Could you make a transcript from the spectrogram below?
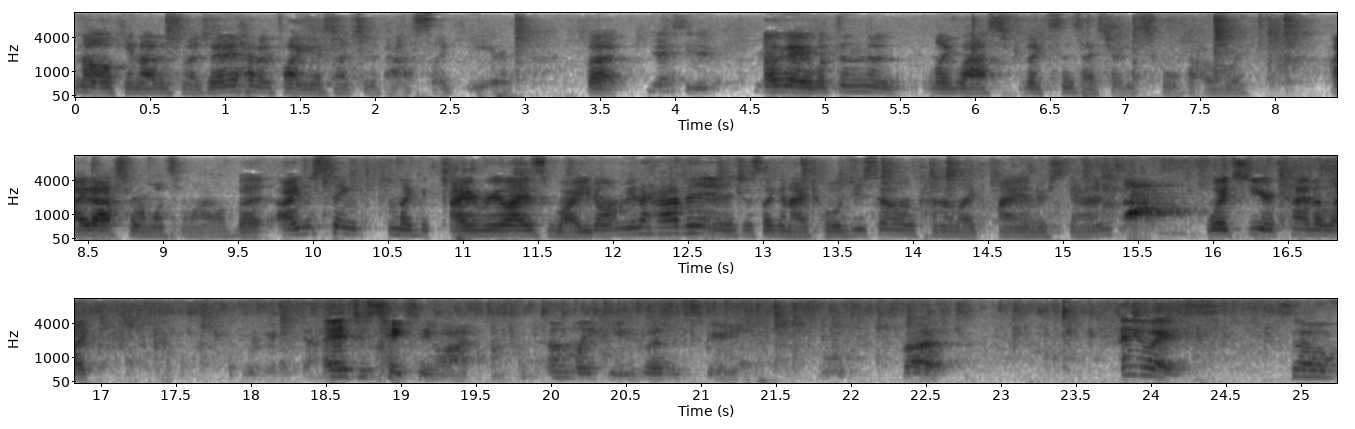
No, okay, not as much. I haven't fought you as much in the past like year. But Yes, you did. okay, within the like last like since I started school probably. I'd ask for 'em once in a while, but I just think like I realize why you don't want me to have it, and it's just like, and I told you so, and kind of like I understand, which you're kind of like, it just takes me a while, unlike you who has experience. But, anyways, so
